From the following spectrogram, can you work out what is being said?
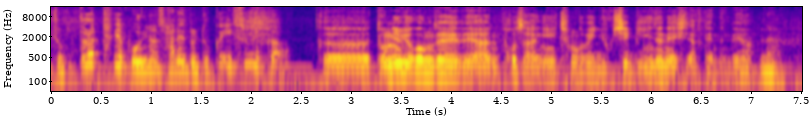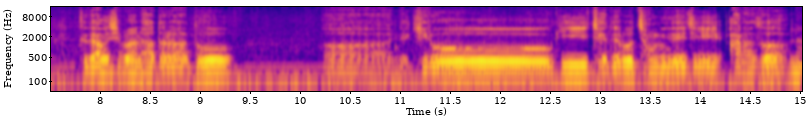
좀 뚜렷하게 보이는 사례들도 꽤 있습니까? 그 독립유공자에 대한 포상이 1962년에 시작됐는데요. 네. 그 당시만 하더라도 어, 이제 기록이 제대로 정리되지 않아서 네.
